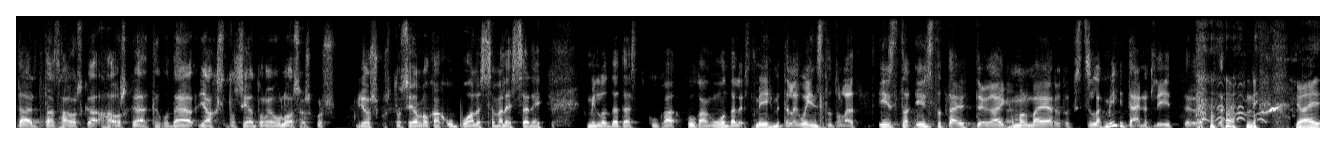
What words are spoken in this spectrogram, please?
tämä on taas hauskaa, hauskaa, että kun tämä jakso tosiaan tulee ulos joskus, joskus tosiaan lokakuun puolessa välissä, niin milloin tätä sitten kuka, kukaan kuunteli, sitten me ihmetellään, kun Insta tulee, Insta, Insta täyttyy kaiken maailman ehdotukset, sillä mihin tämä nyt liittyy? niin, joo, ei,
